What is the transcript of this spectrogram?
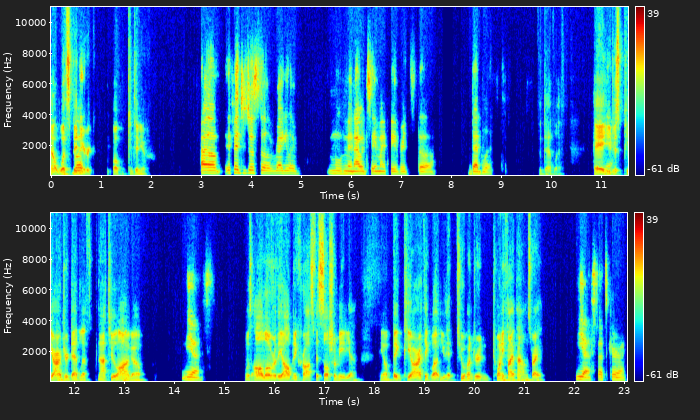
Now, what's been but, your oh continue. Um, if it's just a regular movement, I would say my favorite's the deadlift. The deadlift. Hey, yeah. you just PR'd your deadlift not too long ago. Yes. Was all over the Albany CrossFit social media. You know, big PR. I think what you hit 225 pounds, right? Yes, that's correct.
